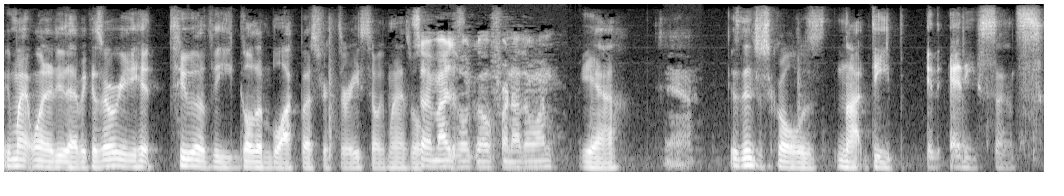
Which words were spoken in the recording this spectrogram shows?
We might want to do that because we already hit two of the Golden Blockbuster three, so we might as well. So we might as well go for another one. Yeah, Yeah. because Ninja Scroll is not deep in any sense.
